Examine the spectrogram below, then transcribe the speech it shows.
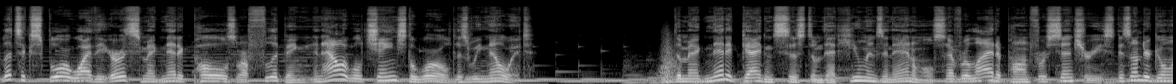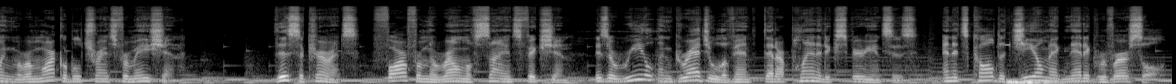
let's explore why the Earth's magnetic poles are flipping and how it will change the world as we know it. The magnetic guidance system that humans and animals have relied upon for centuries is undergoing a remarkable transformation. This occurrence, far from the realm of science fiction, is a real and gradual event that our planet experiences, and it's called a geomagnetic reversal.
